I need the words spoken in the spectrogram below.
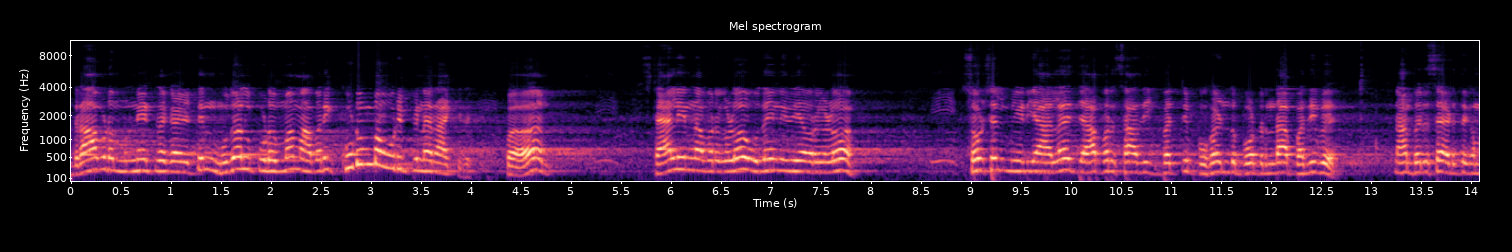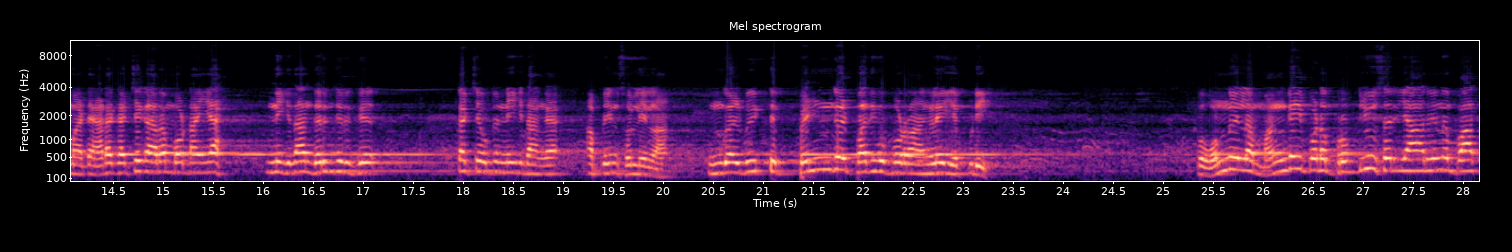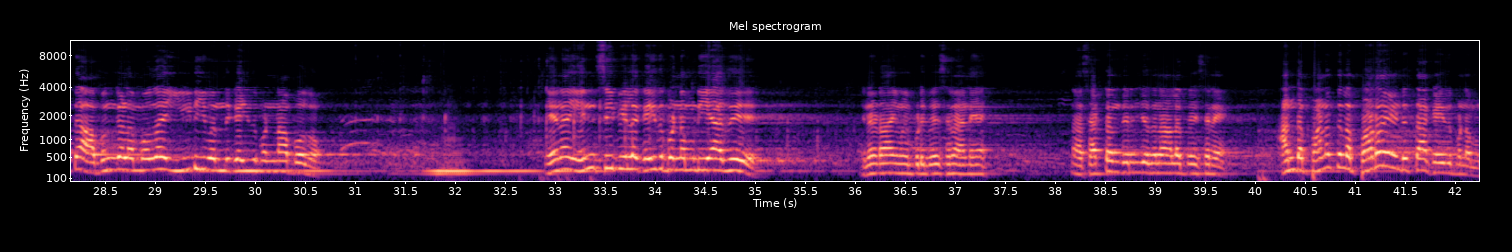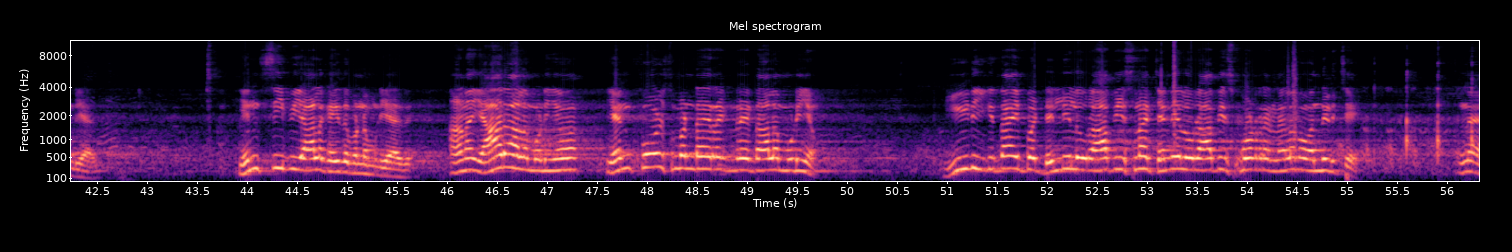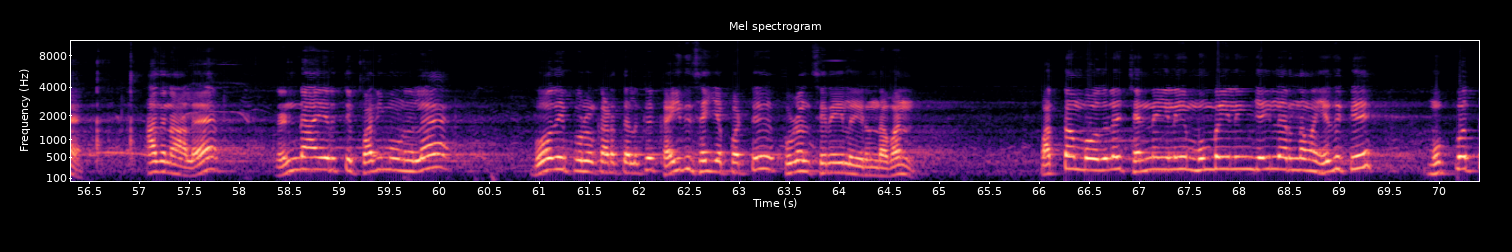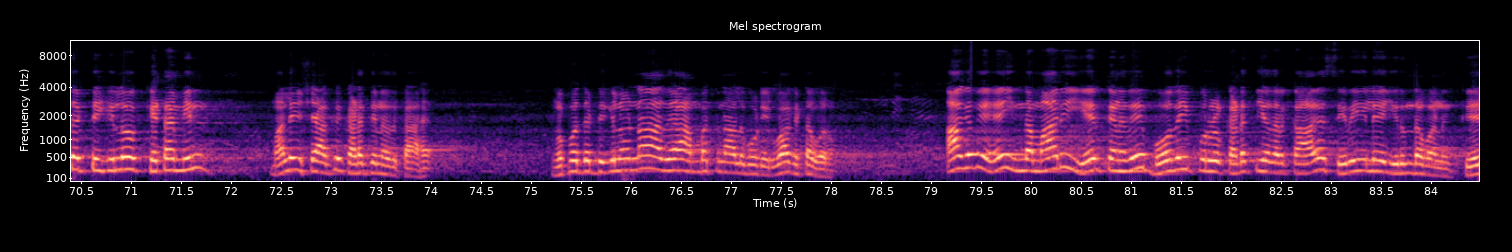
திராவிட முன்னேற்ற கழகத்தின் முதல் குடும்பம் அவரை குடும்ப உறுப்பினர் இப்போ ஸ்டாலின் அவர்களோ உதயநிதி அவர்களோ சோஷியல் மீடியாவில் ஜாஃபர் சாதிக் பற்றி புகழ்ந்து போட்டிருந்தா பதிவு. நான் பெருசாக எடுத்துக்க மாட்டேன். அட கட்சிக்காரன் போட்டாங்க. இன்னைக்கு தான் தெரிஞ்சிருக்கு. கட்சியை விட்டு நீக்கிட்டாங்க. அப்படின்னு சொல்லிடலாம். உங்கள் வீட்டு பெண்கள் பதிவு போடுறாங்களே எப்படி? இப்போ ஒன்றும் இல்லை மங்கை பட ப்ரொடியூசர் யாருன்னு பார்த்து அவங்கள முத இடி வந்து கைது பண்ணா போதும். ஏன்னா என்சிபியில் கைது பண்ண முடியாது. என்னடா இவன் இப்படி பேசுகிறானே நான் சட்டம் தெரிஞ்சதுனால பேசுகிறேன் அந்த பணத்தில் படம் எடுத்தா கைது பண்ண முடியாது. என்சிபியால் கைது பண்ண முடியாது. ஆனால் யாரால முடியும்? என்ஃபோர்ஸ்மெண்ட் டைரக்டரேட்டால் முடியும். இடிக்கு தான் இப்ப டெல்லியில் ஒரு ஆபீஸ்னா சென்னையில் ஒரு ஆபீஸ் போடுற நிலைமை வந்துடுச்சு. என்ன? அதனால ரெண்டாயிரத்தி பதிமூணுல போதைப்பொருள் கடத்தலுக்கு கைது செய்யப்பட்டு புழல் சிறையில் இருந்தவன். பத்தொம்போதுல சென்னையிலையும் மும்பையிலையும் ஜெயிலில் இருந்தவன். எதுக்கு? முப்பத்தெட்டு கிலோ கெட்டமின் மலேசியாவுக்கு கடத்தினதுக்காக. முப்பத்தெட்டு கிலோன்னா அது ஐம்பத்தி நாலு கோடி ரூபா கிட்ட வரும். ஆகவே இந்த மாதிரி ஏற்கனவே போதைப்பொருள் கடத்தியதற்காக சிறையிலே இருந்தவனுக்கு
